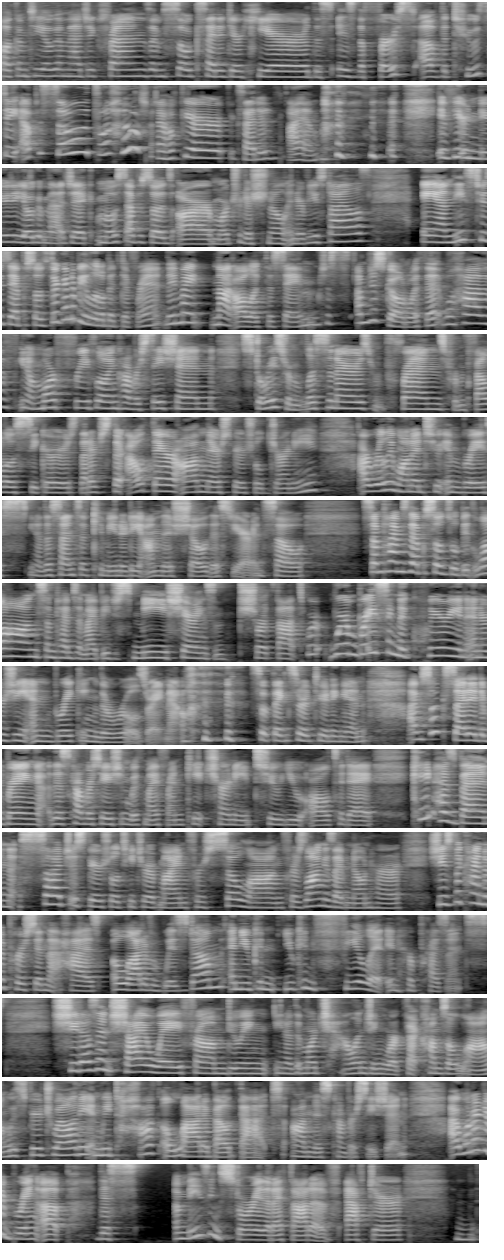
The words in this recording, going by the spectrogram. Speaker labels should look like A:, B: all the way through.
A: Welcome to Yoga Magic Friends. I'm so excited you're here. This is the first of the Tuesday episodes. I hope you're excited. I am. if you're new to Yoga Magic, most episodes are more traditional interview styles. And these Tuesday episodes, they're going to be a little bit different. They might not all look the same. Just I'm just going with it. We'll have, you know, more free-flowing conversation, stories from listeners, from friends, from fellow seekers that are just they're out there on their spiritual journey. I really wanted to embrace, you know, the sense of community on this show this year. And so Sometimes the episodes will be long, sometimes it might be just me sharing some short thoughts. We're, we're embracing the Aquarian energy and breaking the rules right now. so thanks for tuning in. I'm so excited to bring this conversation with my friend Kate Cherney to you all today. Kate has been such a spiritual teacher of mine for so long, for as long as I've known her. She's the kind of person that has a lot of wisdom and you can you can feel it in her presence she doesn't shy away from doing, you know, the more challenging work that comes along with spirituality. And we talk a lot about that on this conversation. I wanted to bring up this amazing story that I thought of after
